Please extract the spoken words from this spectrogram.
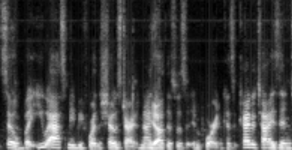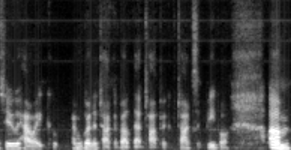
So, but you asked me before the show started, and I Yeah. thought this was important because it kind of ties into how I I'm going to talk about that topic of toxic people. Um,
